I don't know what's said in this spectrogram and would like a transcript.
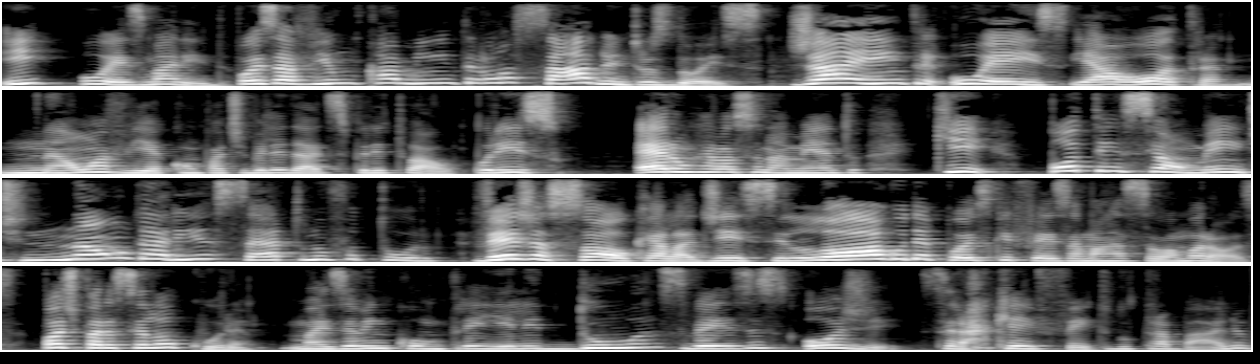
e o ex-marido, pois havia um caminho entrelaçado entre os dois. Já entre o ex e a outra, não havia compatibilidade espiritual. Por isso, era um relacionamento que potencialmente não daria certo no futuro. Veja só o que ela disse logo depois que fez a amarração amorosa. Pode parecer loucura, mas eu encontrei ele duas vezes hoje. Será que é efeito do trabalho?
